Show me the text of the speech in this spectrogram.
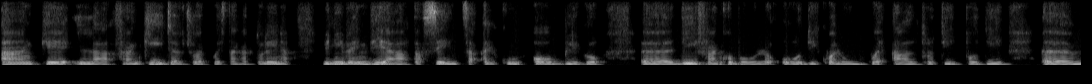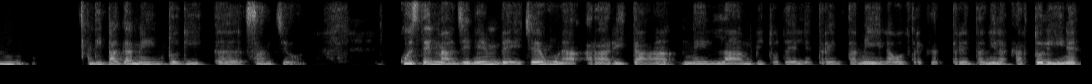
anche la franchigia, cioè questa cartolina veniva inviata senza alcun obbligo eh, di francobollo o di qualunque altro tipo di, ehm, di pagamento di eh, sanzioni. Questa immagine invece è una rarità nell'ambito delle 30.000, oltre 30.000 cartoline,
